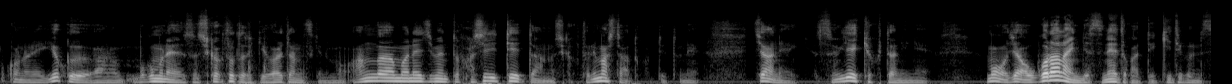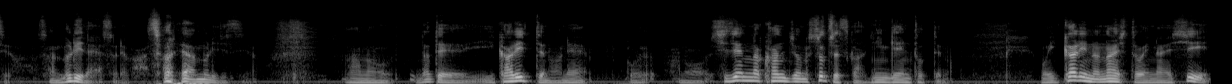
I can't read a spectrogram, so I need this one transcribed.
ー、このね、よくあの僕もね、その資格取った時言われたんですけども、アンガーマネジメントファシリテーターの資格取りましたとかって言うとね、じゃあね、すげえ極端にね、もうじゃあ怒らないんですねとかって聞いてくるんですよ。それは無理だよ、それは。それは無理ですよ。あの、だって怒りっていうのはね、こうあの自然な感情の一つですか、人間にとっての。もう怒りのない人はいないし、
